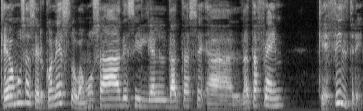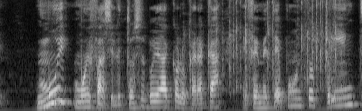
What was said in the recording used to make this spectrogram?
¿Qué vamos a hacer con esto? Vamos a decirle al data, data frame que filtre. Muy, muy fácil. Entonces voy a colocar acá fmt.print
